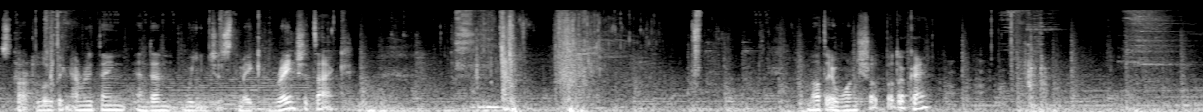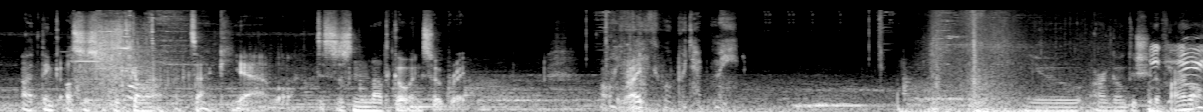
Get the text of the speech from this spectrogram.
Start looting everything, and then we just make a range attack. Not a one shot, but okay. I think us is gonna attack. Yeah, well, this is not going so great. Alright. Going to shoot a fireball.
